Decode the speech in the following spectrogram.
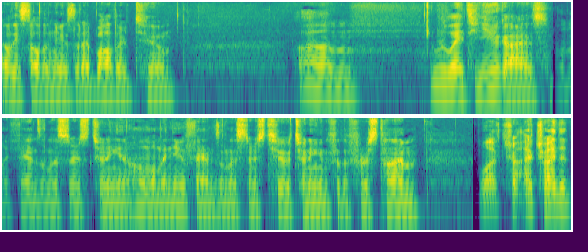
At least all the news that I bothered to. Um, relate to you guys, all my fans and listeners tuning in at home, all my new fans and listeners too, tuning in for the first time. Well, I've, tried. I've tried to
